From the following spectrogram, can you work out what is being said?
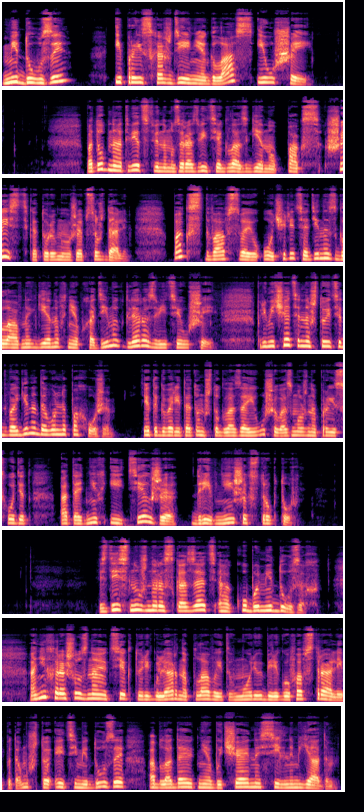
медузы и происхождение глаз и ушей. Подобно ответственному за развитие глаз гену PAX6, который мы уже обсуждали, PAX2, в свою очередь, один из главных генов, необходимых для развития ушей. Примечательно, что эти два гена довольно похожи. Это говорит о том, что глаза и уши, возможно, происходят от одних и тех же древнейших структур. Здесь нужно рассказать о кубомедузах. Они хорошо знают те, кто регулярно плавает в море у берегов Австралии, потому что эти медузы обладают необычайно сильным ядом.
